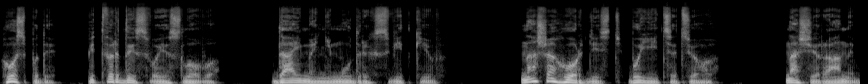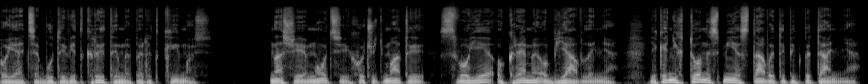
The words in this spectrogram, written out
Господи, підтверди своє слово, дай мені мудрих свідків. Наша гордість боїться цього. Наші рани бояться бути відкритими перед кимось. Наші емоції хочуть мати своє окреме об'явлення, яке ніхто не сміє ставити під питання.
